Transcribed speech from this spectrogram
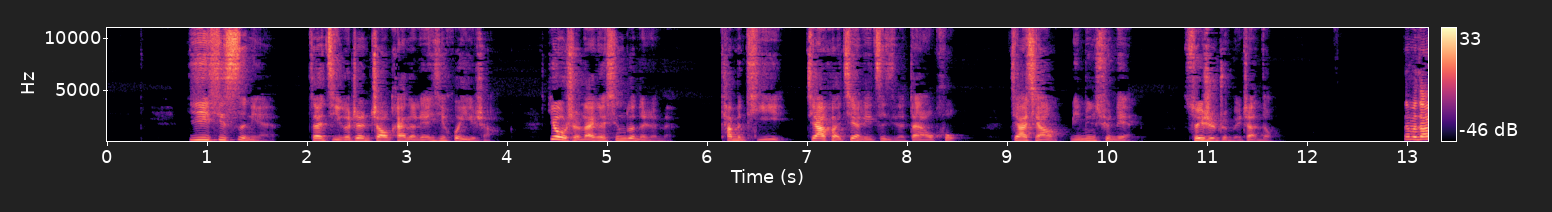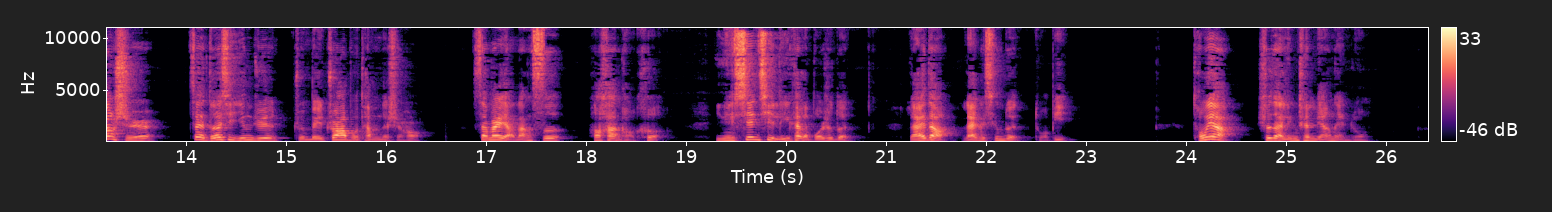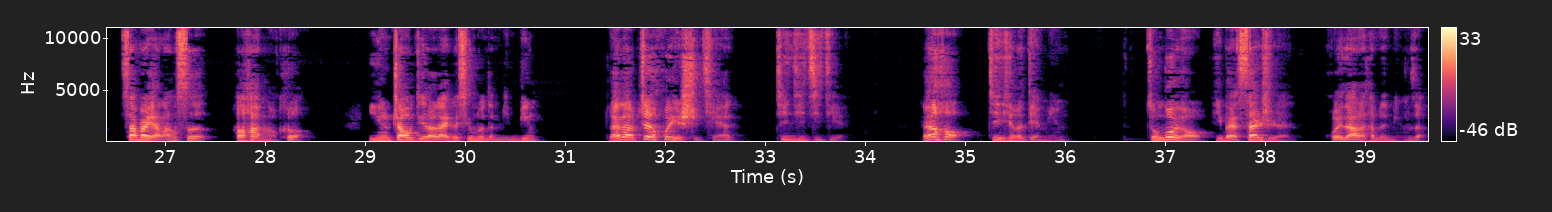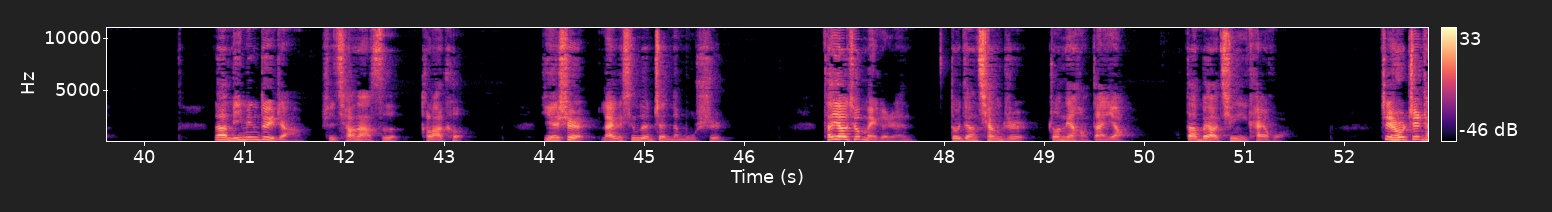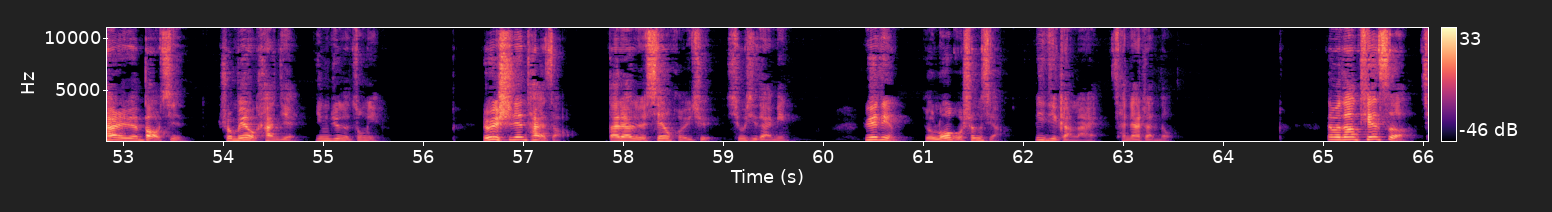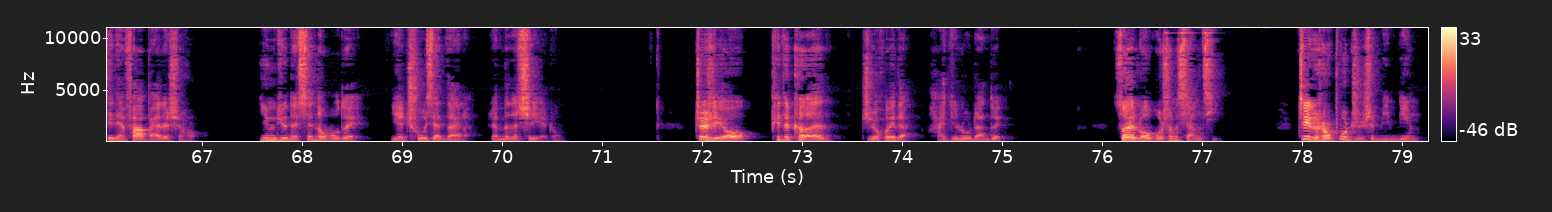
一七四年，在几个镇召开的联席会议上，又是莱克星顿的人们，他们提议加快建立自己的弹药库，加强民兵训练，随时准备战斗。那么，当时在德系英军准备抓捕他们的时候，塞缪尔·亚当斯。和汉考克已经先期离开了波士顿，来到莱克星顿躲避。同样是在凌晨两点钟，萨尔亚朗斯和汉考克已经召集了莱克星顿的民兵，来到镇会议室前紧急集结，然后进行了点名。总共有一百三十人回答了他们的名字。那民兵队长是乔纳斯·克拉克，也是莱克星顿镇的牧师。他要求每个人。都将枪支装填好弹药，但不要轻易开火。这时候，侦查人员报信说没有看见英军的踪影。由于时间太早，大家就先回去休息待命，约定有锣鼓声响立即赶来参加战斗。那么，当天色渐渐发白的时候，英军的先头部队也出现在了人们的视野中。这是由皮特克恩指挥的海军陆战队。所以，锣鼓声响起。这个时候，不只是民兵，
